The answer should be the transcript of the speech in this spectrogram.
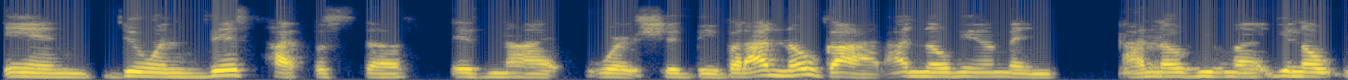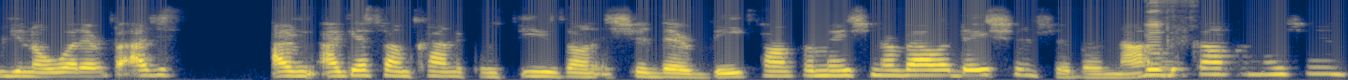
in doing this type of stuff is not where it should be. But I know God. I know him and I know he's not, you know, you know, whatever. But I just, I, I guess I'm kind of confused on it. Should there be confirmation or validation? Should there not be confirmation?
